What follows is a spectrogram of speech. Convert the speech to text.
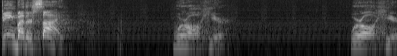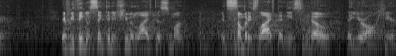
being by their side. We're all here. We're all here. If we think of sanctity of human life this month, it's somebody's life that needs to know that you're all here.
